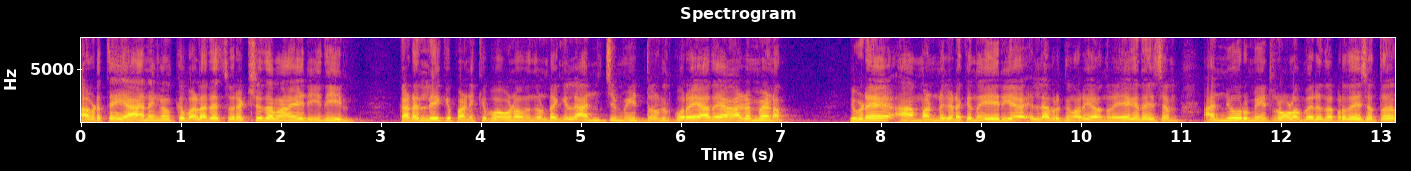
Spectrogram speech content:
അവിടുത്തെ യാനങ്ങൾക്ക് വളരെ സുരക്ഷിതമായ രീതിയിൽ കടലിലേക്ക് പണിക്ക് പോകണമെന്നുണ്ടെങ്കിൽ അഞ്ച് മീറ്ററിൽ കുറയാതെ ആഴം വേണം. ഇവിടെ ആ മണ്ണ് കിടക്കുന്ന ഏരിയ എല്ലാവർക്കും അറിയാവുന്ന ഏകദേശം അഞ്ഞൂറ് മീറ്ററോളം വരുന്ന പ്രദേശത്ത്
